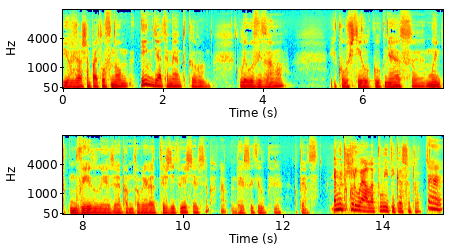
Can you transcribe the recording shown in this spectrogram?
E o Jorge Sampaio telefonou-me imediatamente que, que leu a Visão, e com o estilo que o conhece, muito comovido, e a dizer, pá, muito obrigado por teres dito isto, e eu disse, pá, não, disse aquilo que, que penso. É muito cruel a política, Soutor. É.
